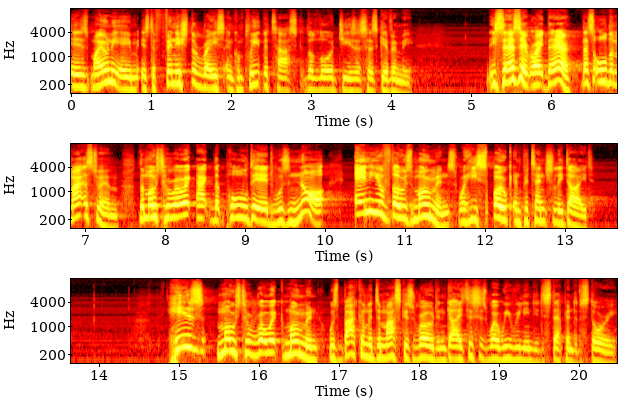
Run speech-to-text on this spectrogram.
is my only aim is to finish the race and complete the task the Lord Jesus has given me. He says it right there. That's all that matters to him. The most heroic act that Paul did was not any of those moments where he spoke and potentially died. His most heroic moment was back on the Damascus Road, and guys, this is where we really need to step into the story.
